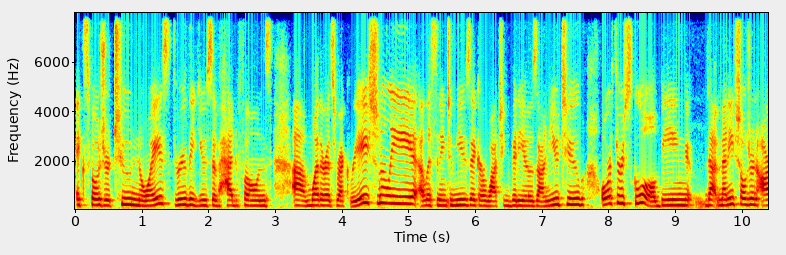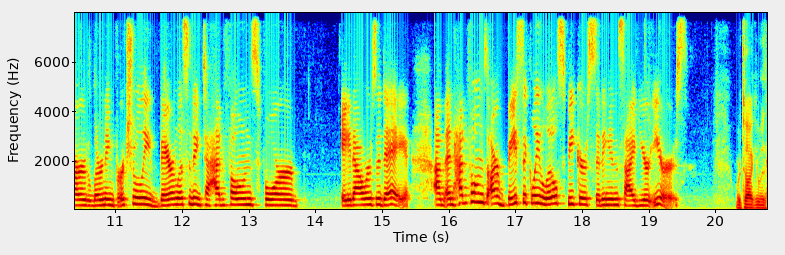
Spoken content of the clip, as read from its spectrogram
exposure to noise through the use of headphones, um, whether it's recreationally, uh, listening to music or watching videos on YouTube, or through school, being that many children are learning virtually, they're listening to headphones for eight hours a day. Um, and headphones are basically little speakers sitting inside your ears. We're talking with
